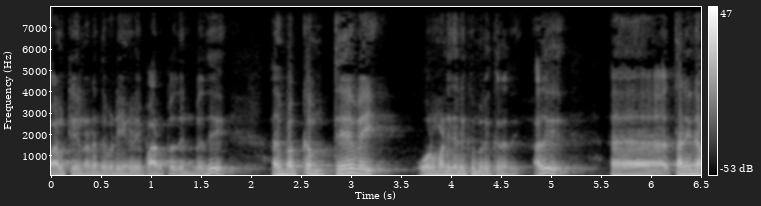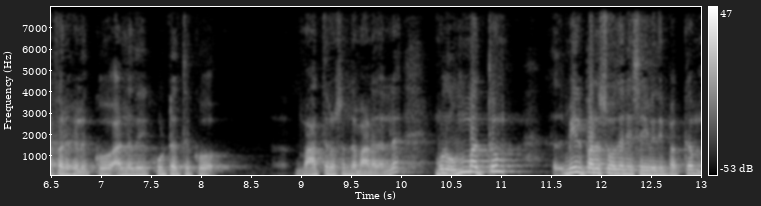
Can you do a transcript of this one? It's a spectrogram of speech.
வாழ்க்கையில் நடந்த விடயங்களை பார்ப்பது என்பது அதன் பக்கம் தேவை ஒரு மனிதனுக்கும் இருக்கிறது. அது தனிநபர்களுக்கோ அல்லது கூட்டத்துக்கோ மாத்திரம் சொந்தமானதல்ல. முழு உம்மத்தும் மீள் பரிசோதனை செய்வதின் பக்கம்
